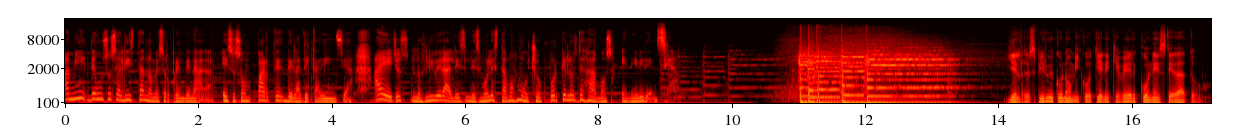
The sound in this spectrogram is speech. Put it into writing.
A mí de un socialista no me sorprende nada. Esos son parte de la decadencia. A ellos, los liberales, les molestamos mucho porque los dejamos en evidencia. Y el respiro económico tiene que ver con este dato.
